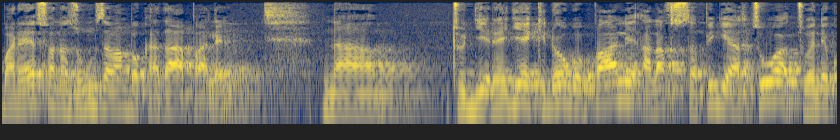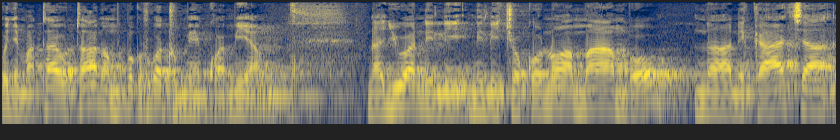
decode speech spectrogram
bwana yesu anazungumza mambo kadhaa pale na tujirejee kidogo pale alafu tutapiga hatua tuende kwenye matayo tano ambapo tulikuwa tumekwamia. Najua nili, nilichokonoa mambo na nikaacha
